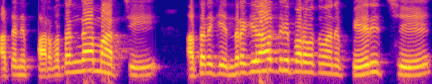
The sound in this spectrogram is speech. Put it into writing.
అతని పర్వతంగా మార్చి అతనికి ఇంద్రకీలాద్రి పర్వతం అని పేరిచ్చి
